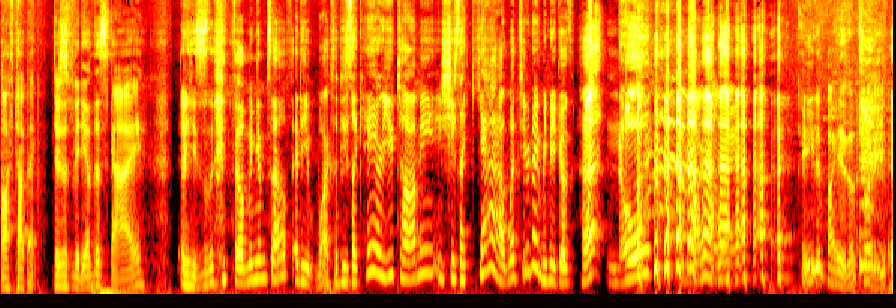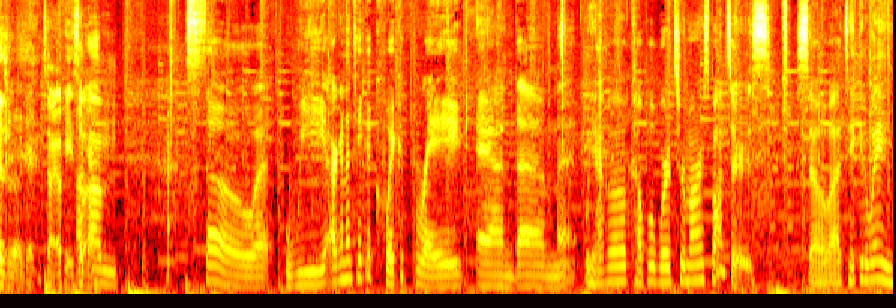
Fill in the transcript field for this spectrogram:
off topic. There's this video of this guy, and he's filming himself, and he walks up. He's like, "Hey, are you Tomi?" And she's like, "Yeah. What's your name?" And he goes, "Huh? No." I need to find it. That's funny. it's really good. Sorry. Okay. So Okay. um, So we are gonna take a quick break, and um, we have a couple words from our sponsors. So uh, take it away.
